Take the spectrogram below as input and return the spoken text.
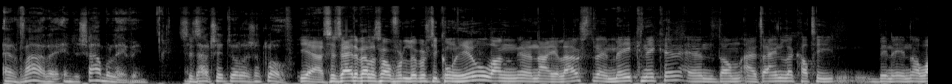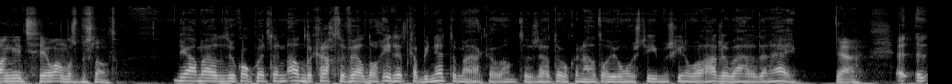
ervaren in de samenleving. En daar zit wel eens een kloof. Ja, ze zeiden wel eens over Lubbers, die kon heel lang uh, naar je luisteren en meeknikken. En dan uiteindelijk had hij binnenin al lang iets heel anders besloten. Ja, maar dat had natuurlijk ook met een ander krachtenveld nog in het kabinet te maken. Want er zaten ook een aantal jongens die misschien nog wel harder waren dan hij. Ja, het,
